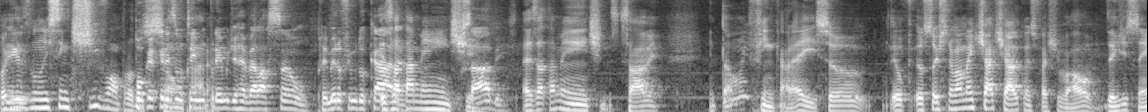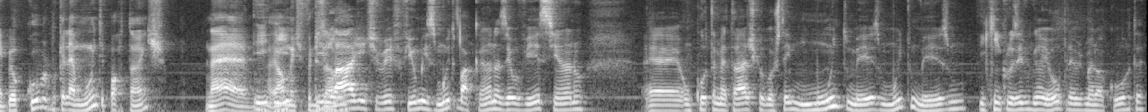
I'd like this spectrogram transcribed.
Por que, eles não incentivam a produção? Por que, que eles não têm um prêmio de revelação? Primeiro filme do cara. Exatamente. Sabe? Exatamente, sabe? Então, enfim, cara, é isso. Eu, eu, eu sou extremamente chateado com esse festival, desde sempre. Eu cubro porque ele é muito importante, né? E, Realmente e, e frisando. lá a gente vê filmes muito bacanas. Eu vi esse ano é, um curta-metragem que eu gostei muito mesmo, muito mesmo, e que inclusive ganhou o prêmio de melhor curta.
